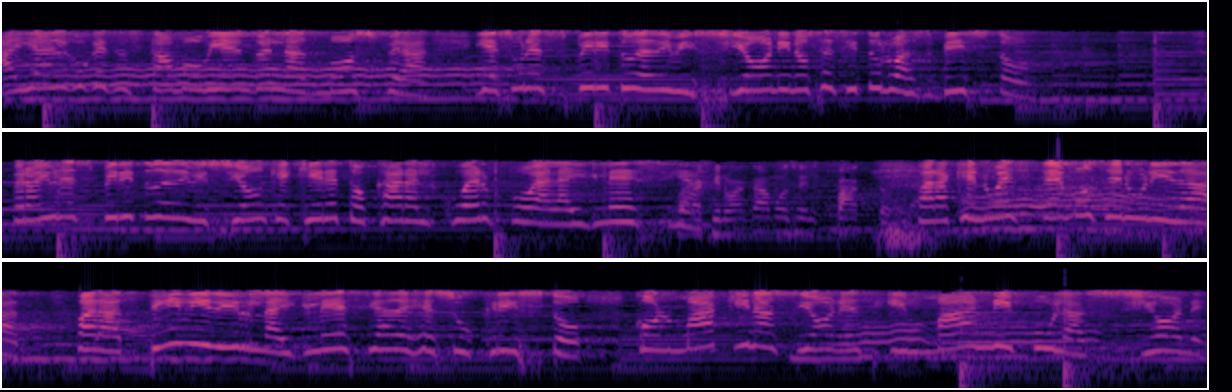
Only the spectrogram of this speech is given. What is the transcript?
Hay algo que se está moviendo en la atmósfera y es un espíritu de división y no sé si tú lo has visto. Pero hay un espíritu de división que quiere tocar al cuerpo, a la iglesia. Para que no hagamos el pacto. Para que no estemos en unidad. Para dividir la iglesia de Jesucristo con maquinaciones y manipulaciones.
